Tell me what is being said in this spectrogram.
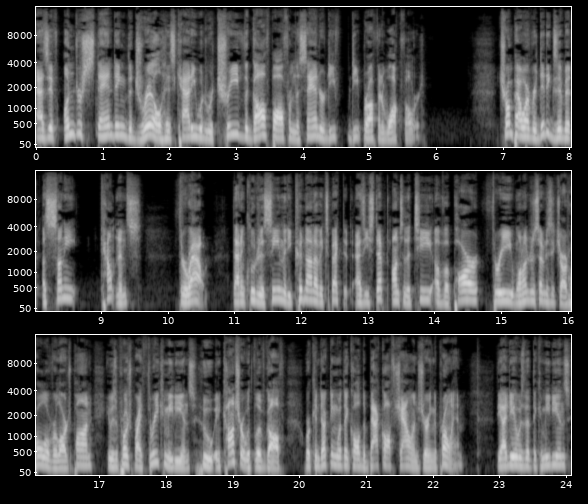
as if understanding the drill, his caddy would retrieve the golf ball from the sand or deep, deep rough and walk forward. Trump, however, did exhibit a sunny countenance throughout, that included a scene that he could not have expected. As he stepped onto the tee of a par 3 176 yard hole over a large pond, he was approached by three comedians who, in concert with LIV Golf, were conducting what they called the back off challenge during the pro am. The idea was that the comedians,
